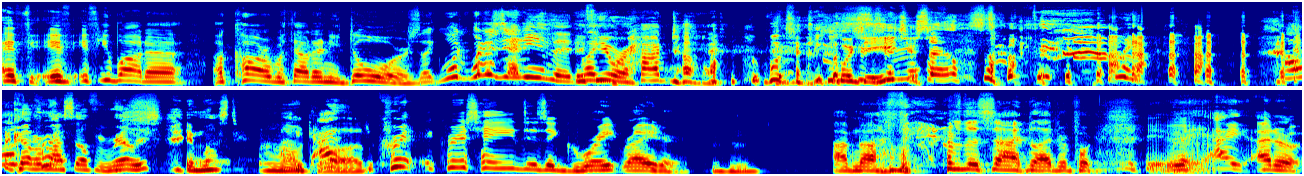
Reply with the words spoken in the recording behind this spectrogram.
If if if you bought a, a car without any doors, like what what is any of it? If like, you were a hot dog, would you, would you eat yourself? Like, how Cover cra- myself in relish and mustard. Oh like, I- Chris, Chris Haynes is a great writer. Mhm. I'm not a fan of the sideline report. I I don't know.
